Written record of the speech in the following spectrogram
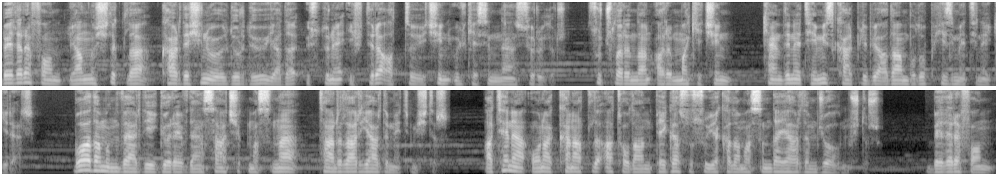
Belerefon yanlışlıkla kardeşini öldürdüğü ya da üstüne iftira attığı için ülkesinden sürülür. Suçlarından arınmak için kendine temiz kalpli bir adam bulup hizmetine girer. Bu adamın verdiği görevden sağ çıkmasına tanrılar yardım etmiştir. Athena ona kanatlı at olan Pegasus'u yakalamasında yardımcı olmuştur. Belerefon,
